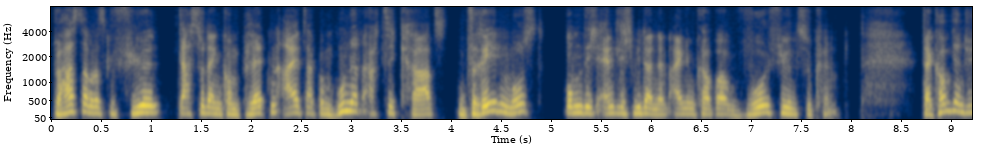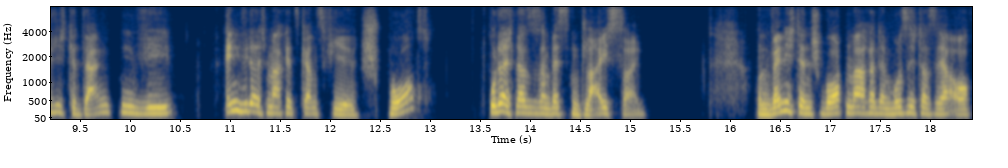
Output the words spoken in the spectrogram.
Du hast aber das Gefühl, dass du deinen kompletten Alltag um 180 Grad drehen musst, um dich endlich wieder in deinem eigenen Körper wohlfühlen zu können. Da kommt dir natürlich Gedanken wie, entweder ich mache jetzt ganz viel Sport oder ich lasse es am besten gleich sein. Und wenn ich denn Sport mache, dann muss ich das ja auch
